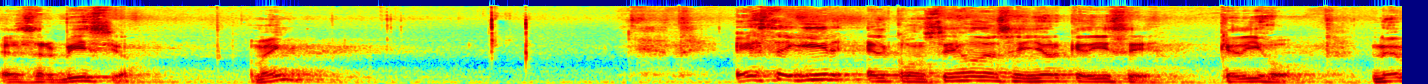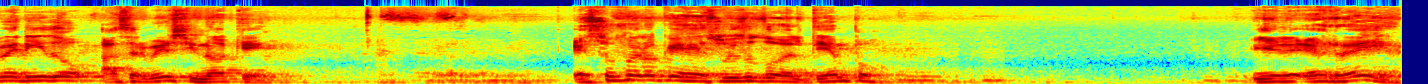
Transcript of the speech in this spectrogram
el servicio. Amén. Es seguir el consejo del Señor que dice, que dijo, no he venido a servir sino a qué. Eso fue lo que Jesús hizo todo el tiempo. Y es rey,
